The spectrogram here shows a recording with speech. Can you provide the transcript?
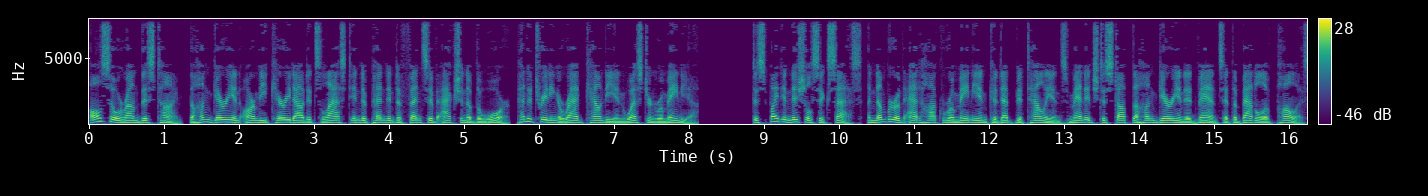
Also around this time, the Hungarian army carried out its last independent offensive action of the war, penetrating Arad County in western Romania. Despite initial success, a number of ad hoc Romanian cadet battalions managed to stop the Hungarian advance at the Battle of Păuliș,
